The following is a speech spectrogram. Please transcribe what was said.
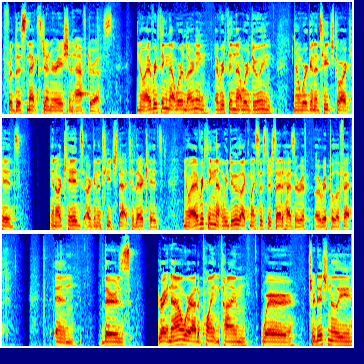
for this next generation after us. You know, everything that we're learning, everything that we're doing, you know, we're going to teach to our kids, and our kids are going to teach that to their kids. You know, everything that we do, like my sister said, has a, rip, a ripple effect. And there's, right now, we're at a point in time where traditionally,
